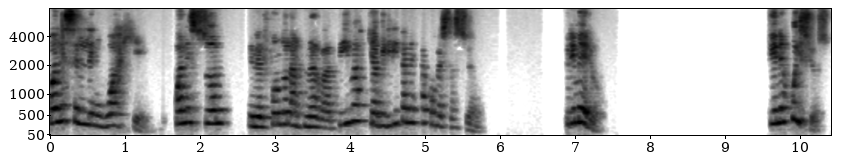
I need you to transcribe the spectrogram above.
¿Cuál es el lenguaje? ¿Cuáles son en el fondo las narrativas que habilitan esta conversación. Primero, tiene juicios,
